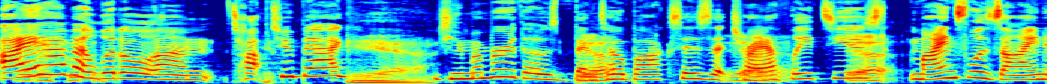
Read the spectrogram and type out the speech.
I have a the- little um, top tube bag. yeah. Do you remember those bento Yeah. boxes that Yeah. triathletes use? Yeah. Mine's Lezyne and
